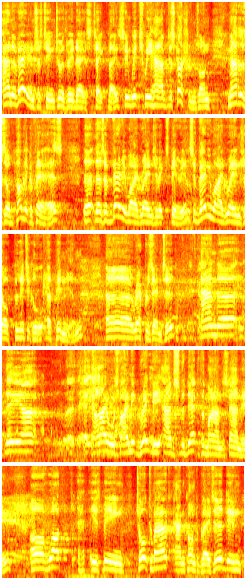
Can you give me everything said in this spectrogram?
And a very interesting two or three days take place in which we have discussions on matters of public affairs uh, there's a very wide range of experience, a very wide range of political opinion uh, represented, and uh, the, uh, I always find it greatly adds to the depth of my understanding of what is being talked about and contemplated in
